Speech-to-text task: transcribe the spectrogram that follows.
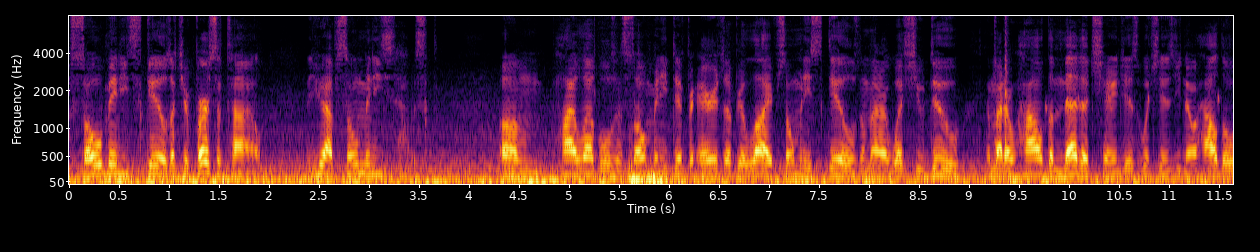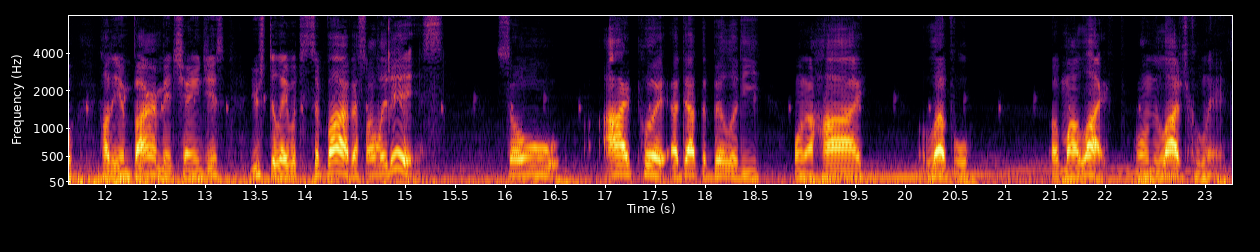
so many skills that you're versatile. You have so many um, high levels in so many different areas of your life, so many skills. No matter what you do, no matter how the meta changes, which is you know how the how the environment changes, you're still able to survive. That's all it is. So I put adaptability on a high level of my life on the logical end.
